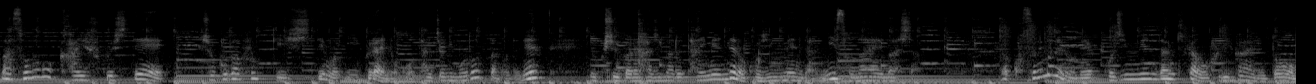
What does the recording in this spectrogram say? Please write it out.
まあ、その後回復して職場復帰してもいいくらいのこう体調に戻ったのでね翌週から始まる対面での個人面談に備えました。それまでのね個人面談期間を振り返ると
